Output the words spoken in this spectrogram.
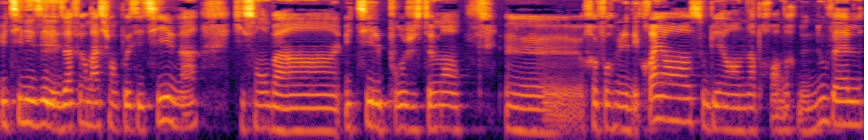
utiliser les affirmations positives hein, qui sont ben, utiles pour justement euh, reformuler des croyances ou bien en apprendre de nouvelles.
